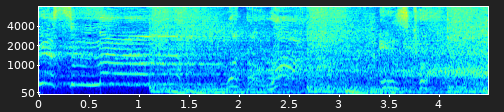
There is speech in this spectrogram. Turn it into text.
you smell what The Rock is cooking?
